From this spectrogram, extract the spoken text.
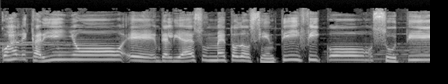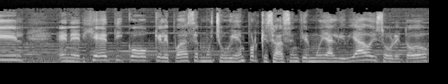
cójale cariño, eh, en realidad es un método científico, sutil, energético, que le puede hacer mucho bien porque se va a sentir muy aliviado y sobre todo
